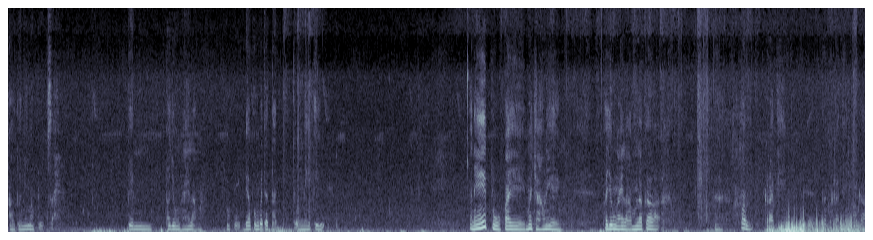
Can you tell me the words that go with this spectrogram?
เอาตัวนี้มาปลูกใส่ เป็นพยุงไหหลังมาปลูกเดี๋ยวผมก็จะตัดตรงนี้ทิ้ง อันนี้ปลูกไปเมื่อเช้านี้เอง พยุงไหหลำแล้วก็ต้นกระทิงต้นกระทิงก็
